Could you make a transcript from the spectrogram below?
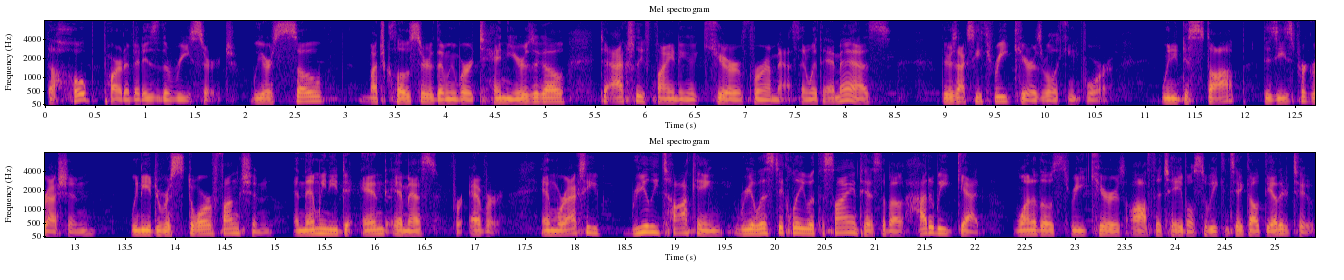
The hope part of it is the research. We are so much closer than we were 10 years ago to actually finding a cure for MS. And with MS, there's actually three cures we're looking for. We need to stop disease progression, we need to restore function, and then we need to end MS forever. And we're actually really talking realistically with the scientists about how do we get one of those three cures off the table so we can take out the other two.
